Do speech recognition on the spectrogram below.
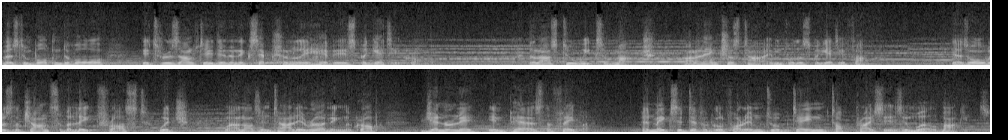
Most important of all, it's resulted in an exceptionally heavy spaghetti crop. The last two weeks of March are an anxious time for the spaghetti farmer. There's always the chance of a late frost, which, while not entirely ruining the crop, generally impairs the flavor and makes it difficult for him to obtain top prices in world markets.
